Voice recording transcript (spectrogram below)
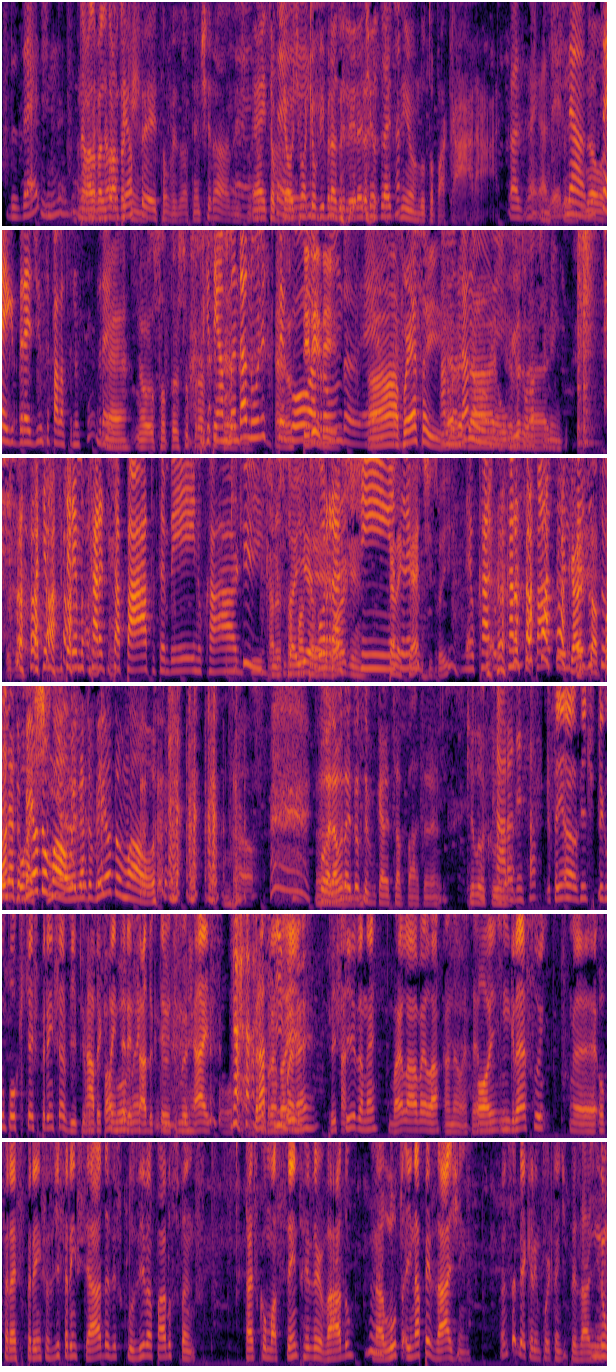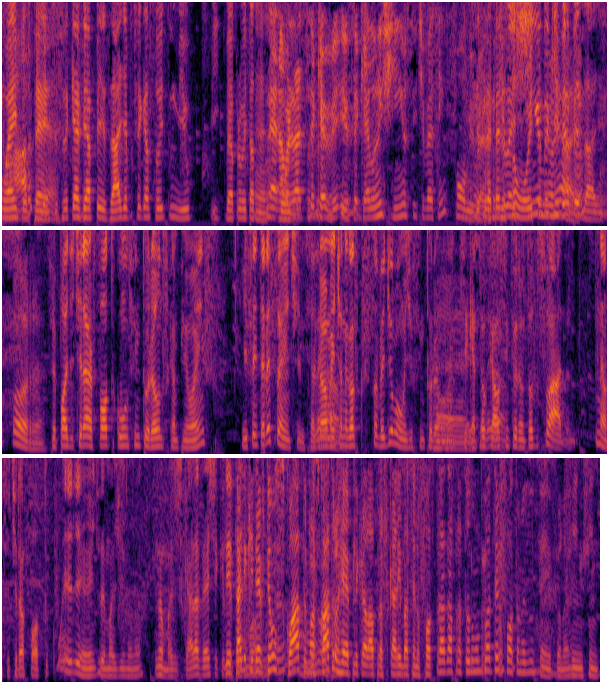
dos dread, né? Não, ela vai Talvez lutar ela tenha quem? feito, talvez ela tenha tirado. então. É, então, porque Sei. a última que eu vi brasileira tinha os dreadzinhos. Lutou pra caralho. Quase negócio dele. Não, não, Não, sei. Dreadinho, você fala as trancinhas, dread? É. Eu só torço pra Porque tem a. Amanda Nunes que É, pegou a ronda. essa. Ah, foi essa aí. Amanda é verdade. Nunes. É é o Milton. Nascimento. Ter- teremos cara de sapato também no card. Que isso? Cara, isso daí é é... Borrachinha. Telecat, teremos- isso aí? É, o, cara, o cara de sapato, ele Cara de fez o tudo. Ele é do bem ou do mal? Ele é do bem ou do mal? Pô, dá vontade de torcer pro cara de sapato, né? Que O loucura. cara de sapato. Eu tenho, a gente explica um pouco o que é a experiência VIP. Ah, Você por que tá favor, interessado, que tem 8 mil reais. Pra sobrando cima, aí, né? Precisa, né? Vai lá, vai lá. Ah, não, é até Ó, ingresso é, oferece experiências diferenciadas exclusivas para os fãs. Tais como assento reservado na luta e na pesagem. Eu não sabia que era importante a pesagem. Não assim. é Claro importante. é. Se você quer ver a pesagem, é porque você gastou 8 mil e vai aproveitar todos os É, na bônus. verdade, você quer ver, você quer lanchinho se tiver sem fome, Você velho. prefere o porque lanchinho 8 do que ver a reais. pesagem. Porra. Você pode tirar foto com o cinturão dos campeões. Isso é interessante. Isso é Normalmente é um negócio que você só vê de longe, o cinturão, né? É, Você quer é tocar o legal. cinturão todo suado. Não, você tira foto com ele antes, eu imagino, né? Não, mas os caras vestem aquilo. Detalhe que deve ter uns quatro, umas quatro réplicas lá pra ficarem batendo foto pra dar pra todo mundo bater foto ao mesmo tempo, né? Sim, sim.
